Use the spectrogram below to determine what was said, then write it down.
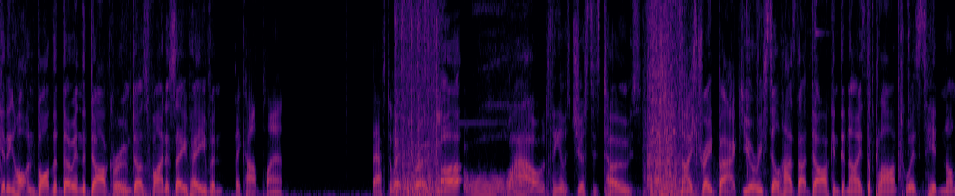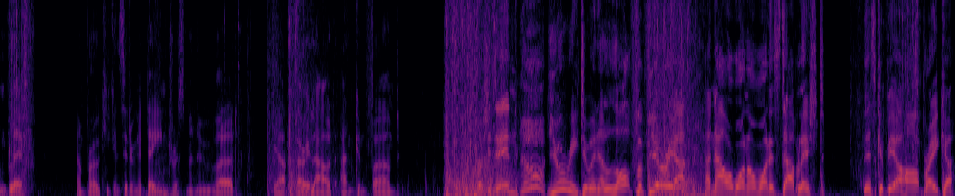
Getting hot and bothered, though, in the dark room. Does find a safe haven. They can't plant. They have to wait for broky. Uh, oh, wow. I think it was just his toes. Nice trade back. yuurih still has that dark and denies the plant. Twist hidden on Glyph. And broky considering a dangerous maneuver. Heard. Yeah, very loud and confirmed. Pushes in. yuurih doing a lot for Furia. And now a one-on-one established. This could be a heartbreaker.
